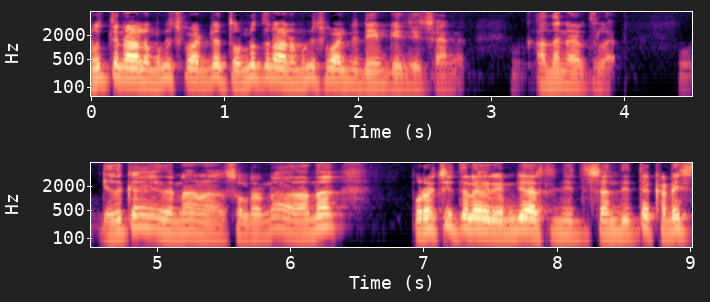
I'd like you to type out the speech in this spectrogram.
நூற்றி நாலு முனிசிபாலிட்டியில் தொண்ணூற்றி நாலு முனிசிபாலிட்டி டிஎம்கே ஜெயிச்சாங்க அந்த நேரத்தில். எதுக்காக இதை நான் சொல்கிறேன்னா அதான் புரட்சி தலைவர் எம்ஜிஆர் சந்தித்த கடைசி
